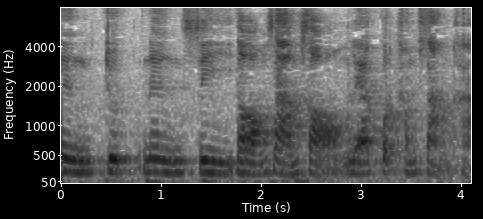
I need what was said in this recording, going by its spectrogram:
1.14232 แล้วกดคำสั่งค่ะ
